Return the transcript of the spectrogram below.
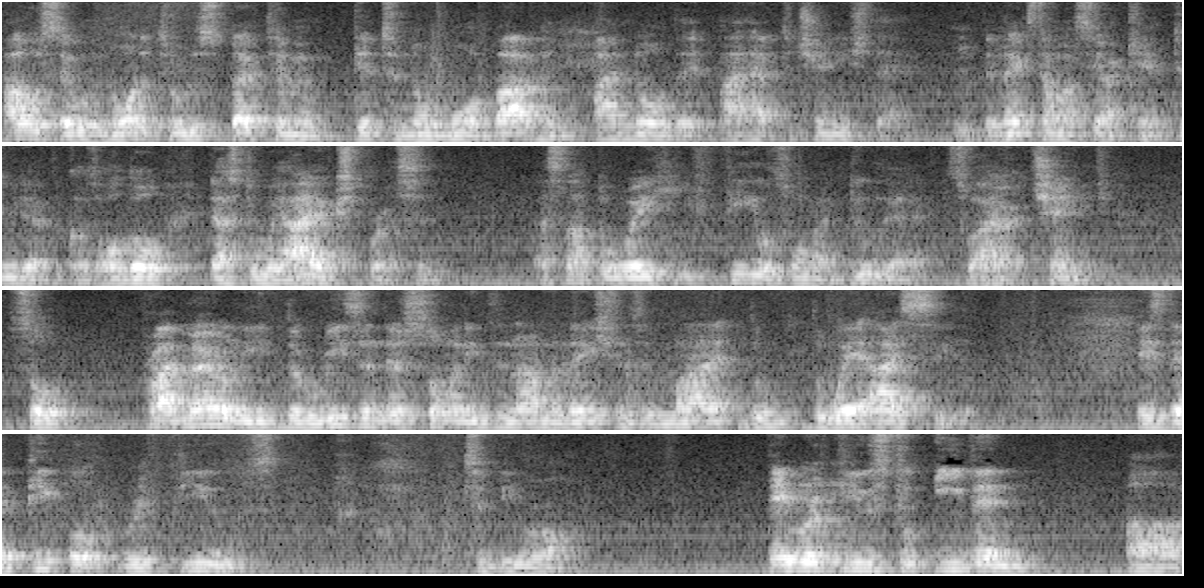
I would say, well, in order to respect him and get to know more about him, I know that I have to change that. Mm-hmm. The next time I see, I can't do that because although that's the way I express it, that's not the way he feels when I do that. So I have to change. So primarily, the reason there's so many denominations in my the, the way I see it is that people refuse to be wrong. They refuse to even uh,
